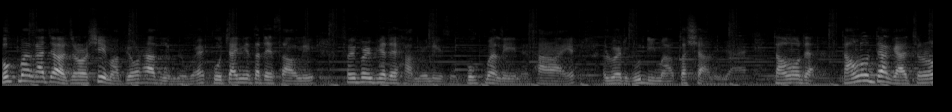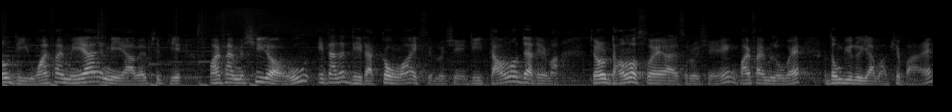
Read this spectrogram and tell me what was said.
bookmark ကကြတော့ကျွန်တော်ရှေ့မှာပြောထားသလိုမျိုးပဲကိုကြိုက်နေတဲ့စာအုပ်လေး favorite ဖြစ်တဲ့ဟာမျိုးလေးဆို bookmark လေးနဲ့ထားရရင်အလွယ်တကူဒီမှာသက်ရှာလို့ရတယ် download တက် download တက်ကကျွန်တော်တို့ဒီ wifi မရတဲ့နေရာပဲဖြစ်ဖြစ် wifi မရှိတော့ဘူး internet data ကုန်သွားပြီဆိုလို့ရှိရင်ဒီ download တက်ထဲမှာကျွန်တော်တို့ download ဆွဲရတယ်ဆိုလို့ရှိရင် wifi မလိုပဲအသုံးပြုလို့ရမှာဖြစ်ပါတယ်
